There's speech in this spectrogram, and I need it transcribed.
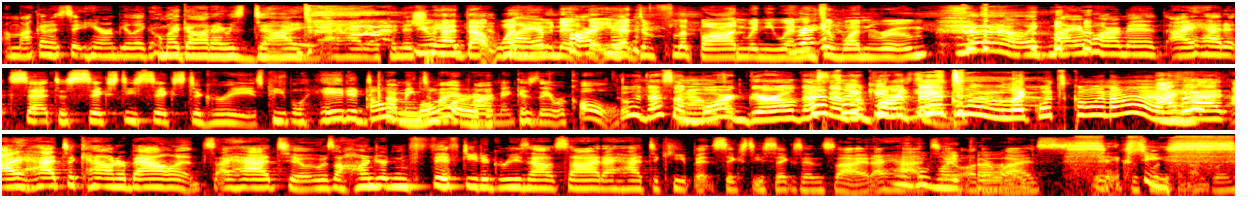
I'm not gonna sit here and be like, oh my god, I was dying. I had air conditioning. you had that one my unit apartment. that you had to flip on when you went right? into one room. no, no, no. Like my apartment, I had it set to 66 degrees. People hated oh, coming Lord. to my apartment because they were cold. Oh, that's a morgue, girl. That's, that's like apartment. an igloo. Like what's going on? I had I had to counterbalance. I had to. It was 150 degrees outside. I had to keep it 66 inside. I oh had oh to, god. otherwise 66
